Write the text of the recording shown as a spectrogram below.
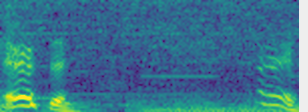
Harrison. Hey.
